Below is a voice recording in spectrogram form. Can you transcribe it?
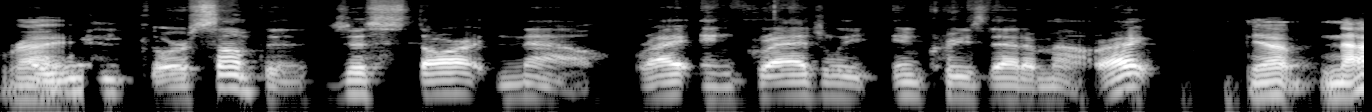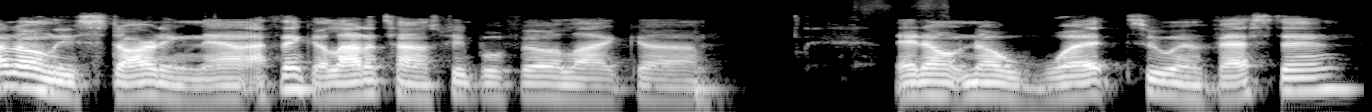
right. a week or something. Just start now, right? And gradually increase that amount, right? Yep. Not only starting now, I think a lot of times people feel like um, they don't know what to invest in.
